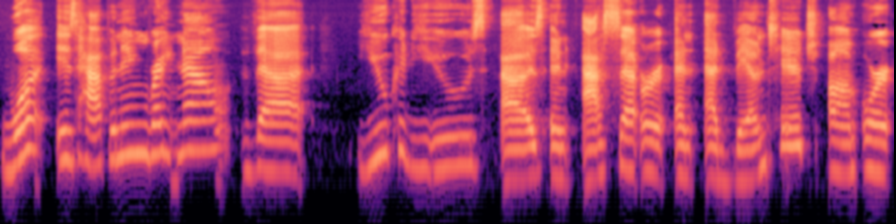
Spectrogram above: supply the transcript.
what is happening right now that you could use as an asset or an advantage um or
